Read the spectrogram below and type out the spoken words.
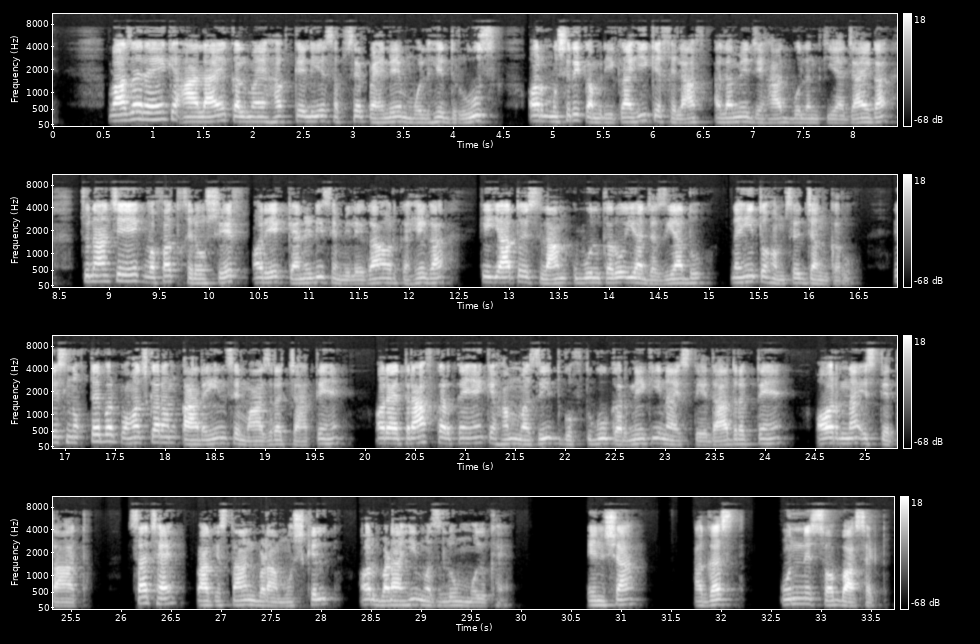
واضح رہے کہ آلائے کلمہ حق کے لیے سب سے پہلے ملحد روس اور مشرق امریکہ ہی کے خلاف علم جہاد بلند کیا جائے گا، چنانچہ ایک وفد خروشیف اور ایک کینیڈی سے ملے گا اور کہے گا کہ یا تو اسلام قبول کرو یا جزیہ دو، نہیں تو ہم سے جنگ کرو۔ اس نقطے پر پہنچ کر ہم قارئین سے معذرت چاہتے ہیں۔ اور اعتراف کرتے ہیں کہ ہم مزید گفتگو کرنے کی نہ استعداد رکھتے ہیں اور نہ استطاعت۔ سچ ہے، پاکستان بڑا مشکل اور بڑا ہی مظلوم ملک ہے۔ انشا اگست انیس سو باسٹھ۔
